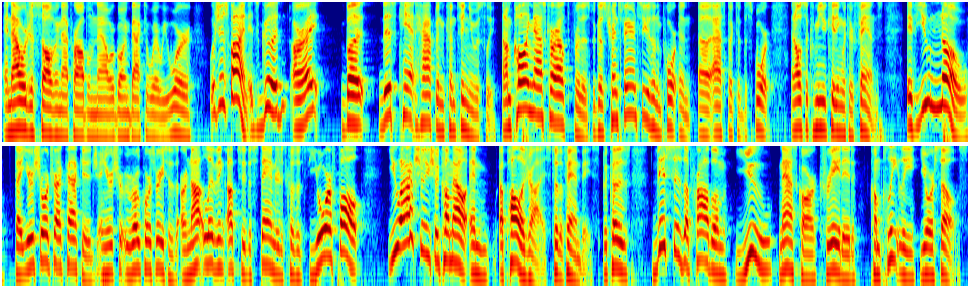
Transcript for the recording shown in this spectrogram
and now we're just solving that problem now. We're going back to where we were, which is fine. It's good, all right? But this can't happen continuously. And I'm calling NASCAR out for this because transparency is an important uh, aspect of the sport and also communicating with your fans. If you know that your short track package and your road course races are not living up to the standards because it's your fault, you actually should come out and apologize to the fan base because this is a problem you, NASCAR, created completely yourselves.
